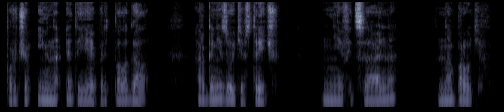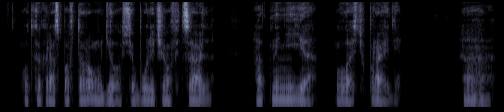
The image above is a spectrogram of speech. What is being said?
Впрочем, именно это я и предполагала. Организуйте встречу. Неофициально, Напротив, вот как раз по второму делу все более чем официально. Отныне я власть в прайде. Ага,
